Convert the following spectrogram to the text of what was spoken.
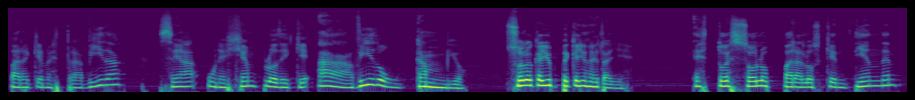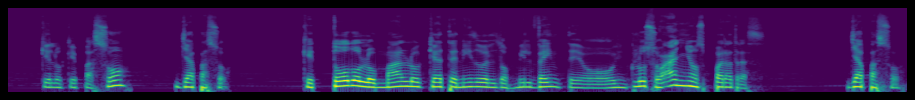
para que nuestra vida sea un ejemplo de que ha habido un cambio. Solo que hay un pequeño detalle. Esto es solo para los que entienden que lo que pasó ya pasó. Que todo lo malo que ha tenido el 2020 o incluso años para atrás ya pasó.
